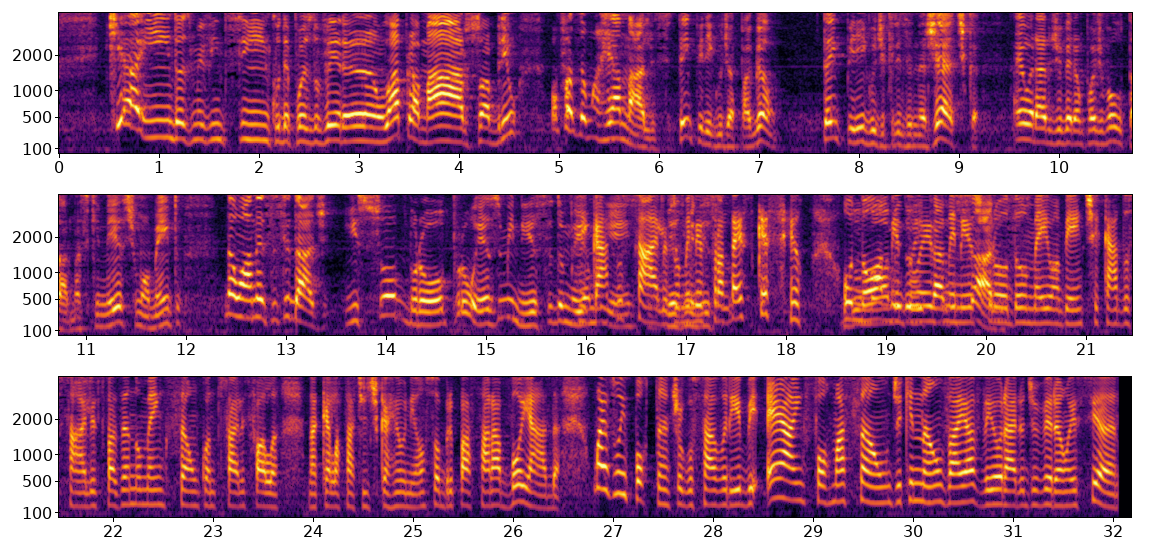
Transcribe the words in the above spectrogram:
que aí em 2025, depois do verão, lá para março, abril, vamos fazer uma reanálise. Tem perigo de apagão? Tem perigo de crise energética? Aí o horário de verão pode voltar, mas que neste momento não há necessidade. E sobrou para o ex-ministro do Meio Ricardo Ambiente. Ricardo Salles, o ministro até esqueceu o do nome, nome do, do ex-ministro do Meio Ambiente, Ricardo Salles, fazendo menção quando Salles fala naquela fatídica reunião sobre passar a boiada. Mas o importante, Gustavo Uribe, é a informação de que não vai haver horário de verão esse ano.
